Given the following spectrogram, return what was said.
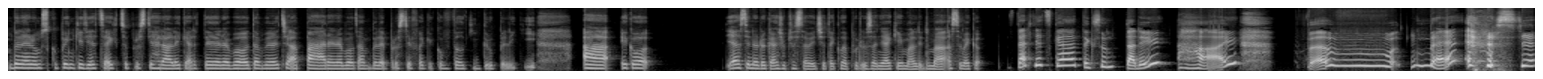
byly jenom skupinky děcek, co prostě hrály karty, nebo tam byly třeba páry, nebo tam byly prostě fakt jako velký grupy lidí. A jako já si nedokážu představit, že takhle půjdu za nějakýma lidma a jsem jako, zdar děcka, tak jsem tady, hi, um, ne, prostě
